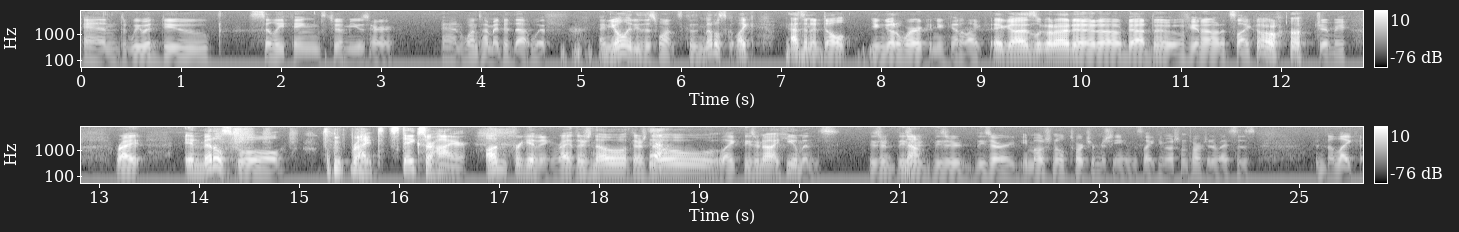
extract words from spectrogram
and we would do silly things to amuse her. And one time I did that with, and you only do this once because in middle school, like as an adult, you can go to work and you kind of like, hey guys, look what I did. Oh, dad move, you know, and it's like, oh, Jimmy, right? In middle school, right. Stakes are higher. unforgiving, right? There's no, there's Yeah. no like these are not humans. These are these No. are these are these are emotional torture machines, like emotional torture devices, like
